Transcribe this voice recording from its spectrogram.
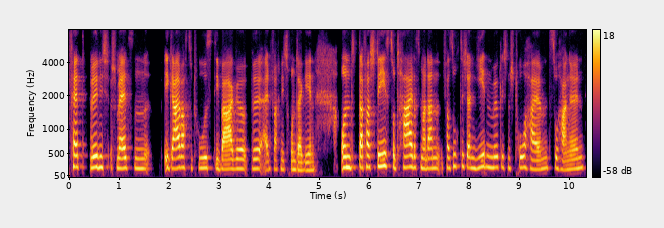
Fett will nicht schmelzen egal was du tust, die Waage will einfach nicht runtergehen. Und da verstehe ich es total, dass man dann versucht, sich an jeden möglichen Strohhalm zu hangeln,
